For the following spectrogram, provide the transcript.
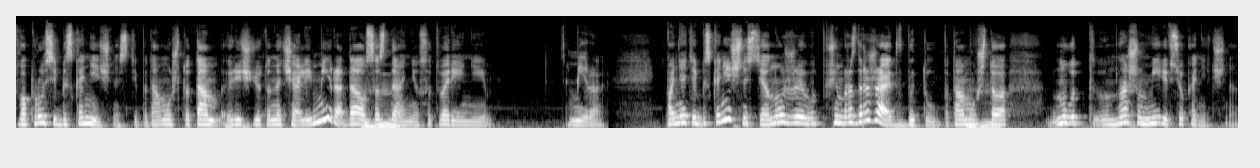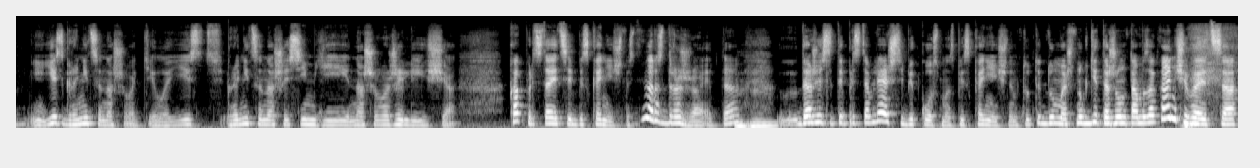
вопросе бесконечности, потому что там речь идет о начале мира, да, о создании, о сотворении мира. Понятие бесконечности, оно же, в общем, раздражает в быту, потому угу. что, ну вот в нашем мире все конечно. И есть границы нашего тела, есть границы нашей семьи, нашего жилища. Как представить себе бесконечность? Она раздражает, да? Угу. Даже если ты представляешь себе космос бесконечным, то ты думаешь, ну где-то же он там заканчивается,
